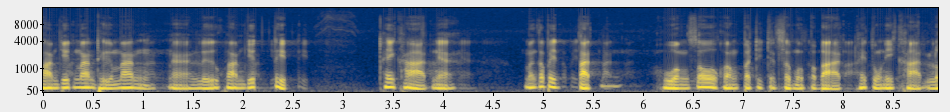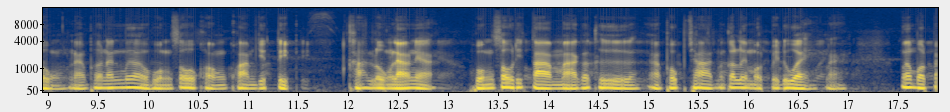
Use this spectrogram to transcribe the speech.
ความยึดมั่นถือมั่นนะหรือความยึดติดให้ขาดเนี่ย มันก็ไปตัดห่วงโซ่ของปฏิจจสมุปบาทให้ตรงนี้ขาดลงนะเพราะนั้นเมื่อห่วงโซ่ของความยึดติดขาดลงแล้วเนี่ยห่วงโซ่ที่ตามมาก็คือภพชาติมันก็เลยหมดไปด้วยนะเมื่อหมดไป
